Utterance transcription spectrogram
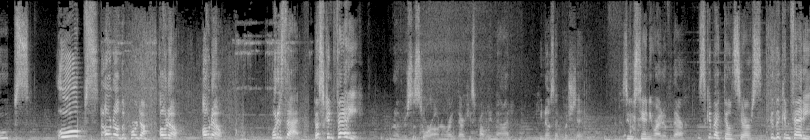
Oops. Oops! Oh no, the poor duck. Oh no. Oh no. What is that? That's confetti! Oh no, there's a store owner right there. He's probably mad. He knows I pushed it. Because he was standing right over there. Let's get back downstairs. Look at the confetti.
